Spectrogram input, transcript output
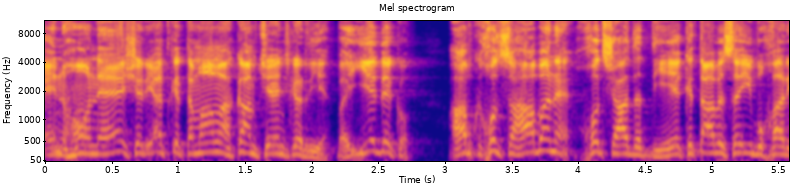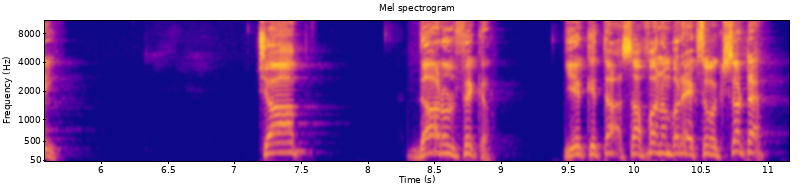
इन्होंने शरीयत के तमाम अहकाम चेंज कर दिए। भाई, ये देखो, आपके खुद सहाबा ने खुद शहादत दी है। किताब सही बुखारी। चाप दारुल फ़िक्र। ये किताब सफ़ा नंबर एक सौ इकसठ है।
